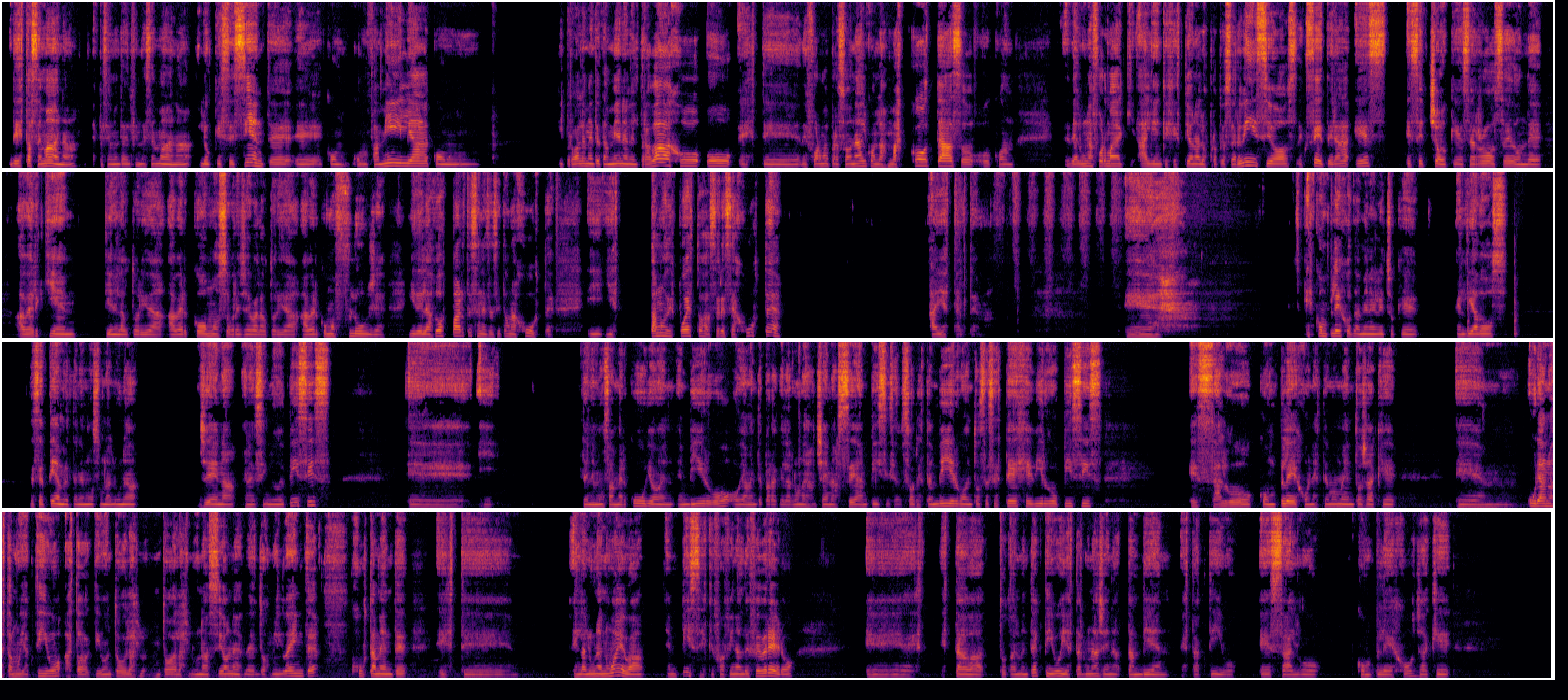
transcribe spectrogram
de esta semana, especialmente del fin de semana, lo que se siente eh, con, familia, con, y probablemente también en el trabajo o este, de forma personal con las mascotas o con de alguna forma alguien que gestiona los propios servicios, etcétera, es ese choque, ese roce donde a ver quién tiene la autoridad, a ver cómo sobrelleva la autoridad, a ver cómo fluye. Y de las dos partes se necesita un ajuste. Y, estamos dispuestos a hacer ese ajuste. Ahí está el tema. Eh, es complejo también el hecho que el día 2 de septiembre tenemos una luna llena en el signo de Pisces eh, y tenemos a Mercurio en, Virgo, obviamente para que la luna llena sea en Pisces, el Sol está en Virgo, entonces este eje Virgo-Pisces es algo complejo en este momento, ya que em, Urano está muy activo, ha estado activo en todas las, en todas las lunaciones del 2020, justamente este, en la luna nueva en Pisces, que fue a final de febrero, eh, estaba totalmente activo y esta luna llena también está activo. Es algo complejo, ya que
